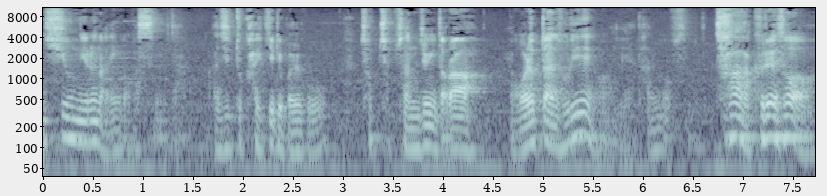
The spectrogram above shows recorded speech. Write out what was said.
쉬운 일은 아닌 것 같습니다. 아직도 갈 길이 멀고 첩첩산중이더라. 어렵다는 소리예요. 예, 다른 거 없습니다. 자, 그래서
